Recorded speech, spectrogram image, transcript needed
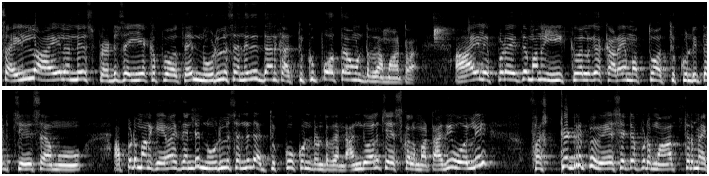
సైడ్లో ఆయిల్ అనేది స్ప్రెడ్ చేయకపోతే నూడిల్స్ అనేది దానికి అతుక్కుపోతూ ఉంటుంది అన్నమాట ఆయిల్ ఎప్పుడైతే మనం ఈక్వల్గా కడాయి మొత్తం అతుక్కుండితట్టు చేసాము అప్పుడు మనకి ఏమైతుందంటే నూడిల్స్ అనేది అతుక్కోకుండా ఉంటుందండి. అందువల్ల చేసుకోవాలన్నమాట. అది ఓన్లీ ఫస్ట్ ట్రిప్ వేసేటప్పుడు మాత్రమే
